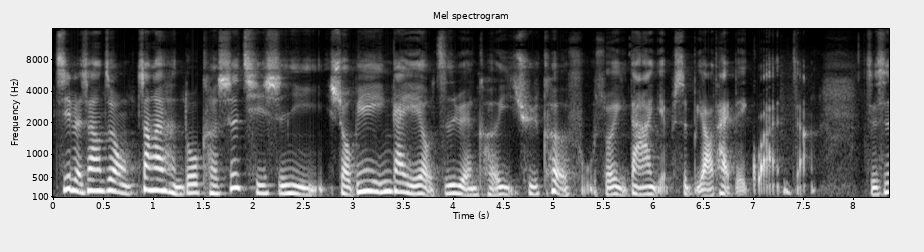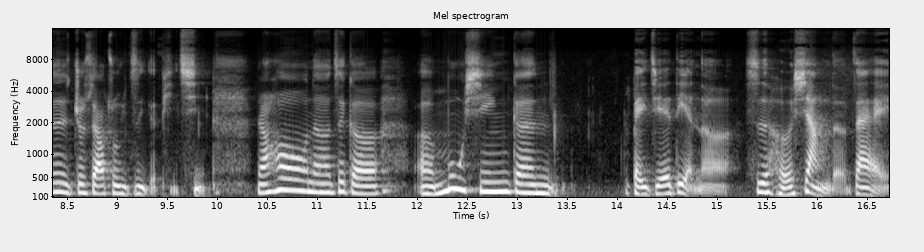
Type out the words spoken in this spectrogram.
基本上这种障碍很多，可是其实你手边应该也有资源可以去克服，所以大家也是不要太悲观，这样。只是就是要注意自己的脾气。然后呢，这个呃木星跟北节点呢是合相的，在。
